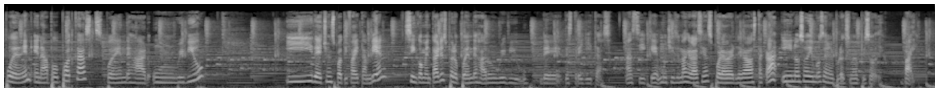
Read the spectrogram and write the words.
pueden en Apple Podcasts pueden dejar un review y de hecho en Spotify también, sin comentarios, pero pueden dejar un review de, estrellitas. Así que muchísimas gracias por haber llegado hasta acá y nos oímos en el próximo episodio. Bye.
